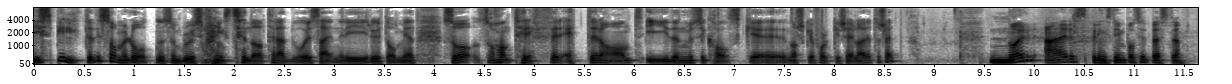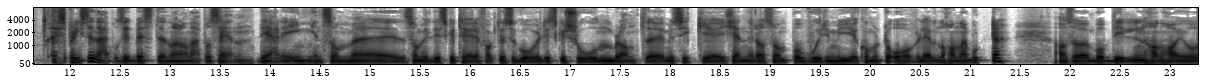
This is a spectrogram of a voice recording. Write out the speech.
de spilte de samme låtene som Bruce Springsteen da 30 år seinere gir ut om igjen. Så, så, han treffer et eller annet i den musikalske norske folkesjela, rett og slett. Når er Springsteen på sitt beste? Springsteen er på sitt beste når han er på scenen. Det er det ingen som, eh, som vil diskutere. Faktisk så går vel diskusjonen blant musikkjennere og sånn på hvor mye kommer til å overleve når han er borte. Altså Bob Dylan han har jo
